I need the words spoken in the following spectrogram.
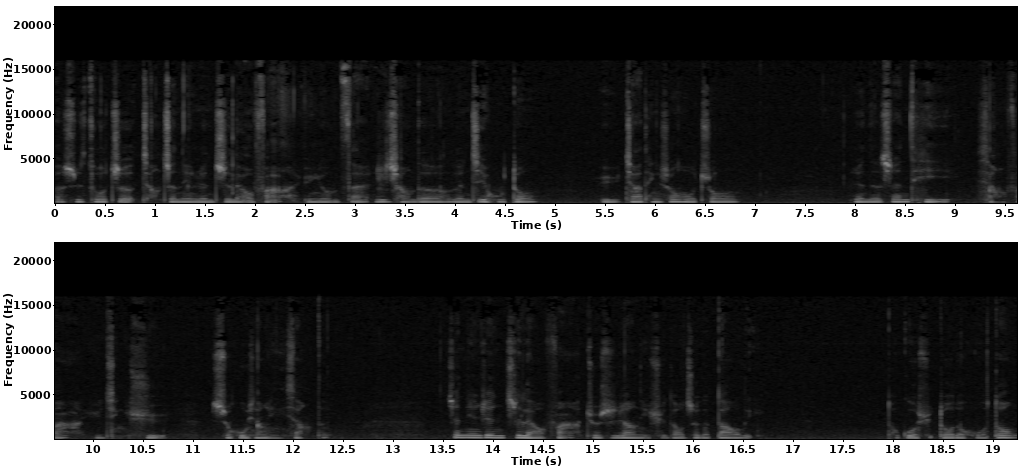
而是作者将正念认知疗法运用在日常的人际互动与家庭生活中。人的身体、想法与情绪是互相影响的。正念认知疗法就是让你学到这个道理，透过许多的活动，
